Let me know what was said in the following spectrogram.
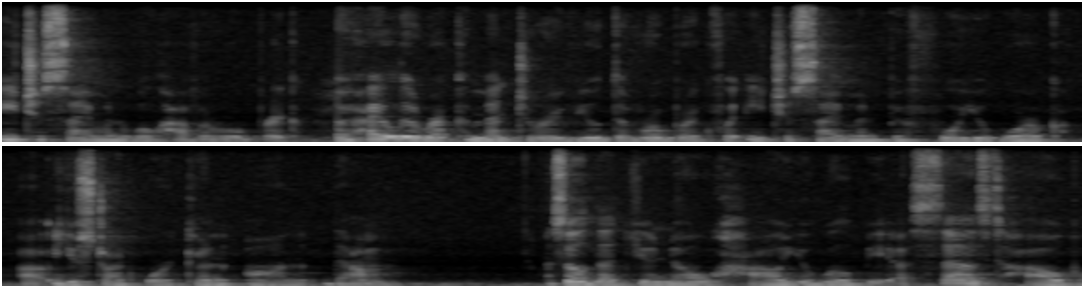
each assignment will have a rubric. I highly recommend to review the rubric for each assignment before you work, uh, you start working on them so that you know how you will be assessed, how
